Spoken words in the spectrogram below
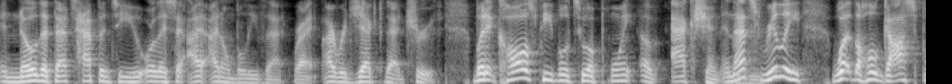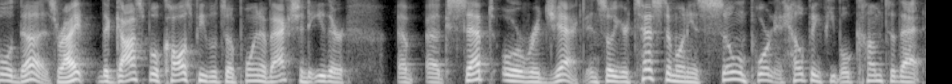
and know that that's happened to you." Or they say, "I, I don't believe that. Right. I reject that truth." But it calls people to a point of action, and that's Mm-hmm. really what the whole gospel does, right? The gospel calls people to a point of action to either accept or reject. And so your testimony is so important in helping people come to that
